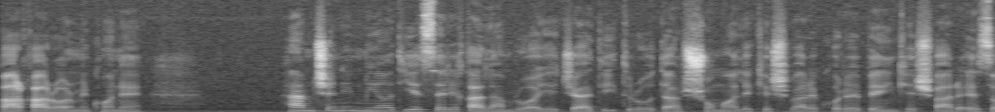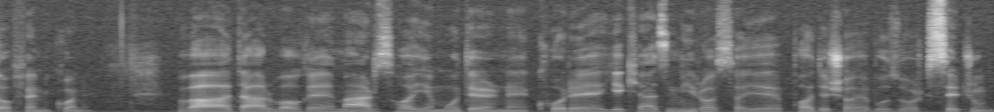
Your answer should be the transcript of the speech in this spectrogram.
برقرار می‌کنه. همچنین میاد یه سری قلمروهای جدید رو در شمال کشور کره به این کشور اضافه می‌کنه. و در واقع مرزهای مدرن کره یکی از میراثهای پادشاه بزرگ سجونگ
